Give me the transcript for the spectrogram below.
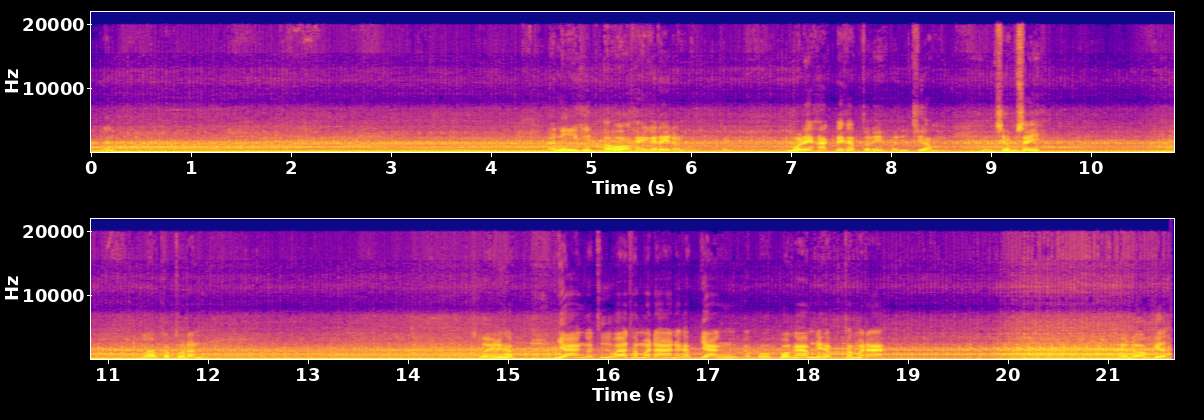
อันนั้นอันนี้คือเอาออกให้ก็ได้แล้วนะบ่ได้หักได้ครับตัวนี้มันเชื่อมมันเชื่อมใส่รับกับตัวนั้นสวยนะครับ ยางก็ถือว่าธรรมดานะครับ ยางกับบ่บ่งามเลยครับ ธรรมดาแต่ดอกเยอะ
